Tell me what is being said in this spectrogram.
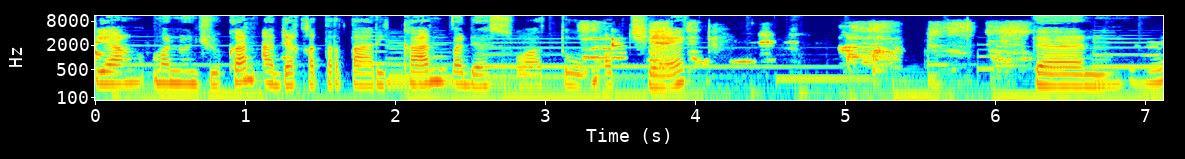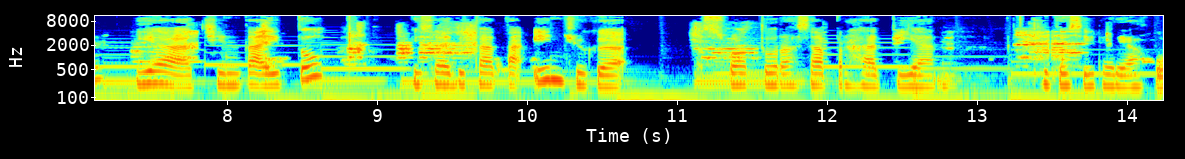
yang menunjukkan ada ketertarikan pada suatu objek. Dan mm-hmm. ya, cinta itu bisa dikatain juga suatu rasa perhatian. Gitu sih dari aku.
